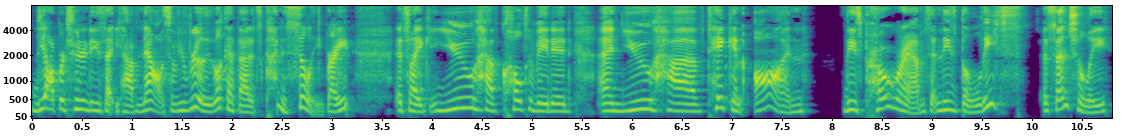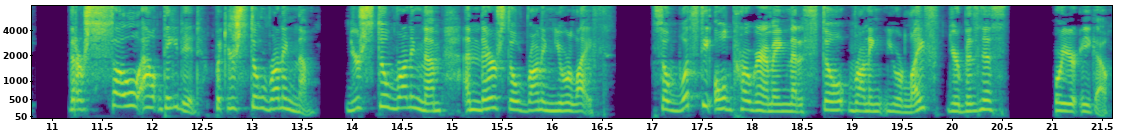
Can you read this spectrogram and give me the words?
the opportunities that you have now. So if you really look at that, it's kind of silly, right? It's like you have cultivated and you have taken on these programs and these beliefs essentially that are so outdated, but you're still running them. You're still running them and they're still running your life. So what's the old programming that is still running your life, your business, or your ego?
